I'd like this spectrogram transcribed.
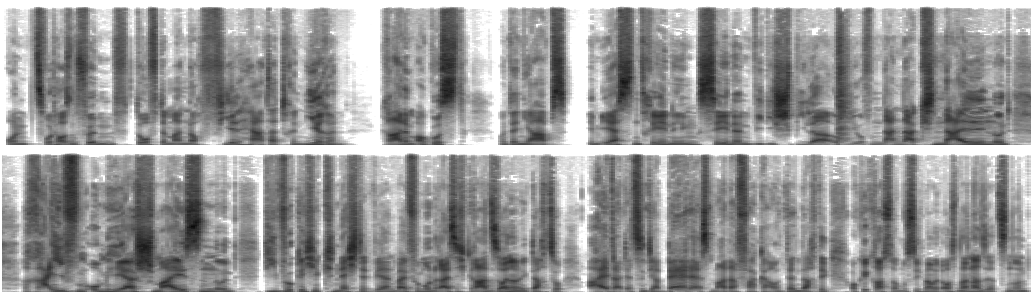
Und 2005 durfte man noch viel härter trainieren, gerade im August. Und dann gab es im ersten Training Szenen, wie die Spieler irgendwie aufeinander knallen und Reifen umherschmeißen und die wirklich geknechtet werden bei 35 Grad Sonne. Und ich dachte so, Alter, das sind ja badass Motherfucker. Und dann dachte ich, okay, krass, da musste ich mal mit auseinandersetzen. Und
